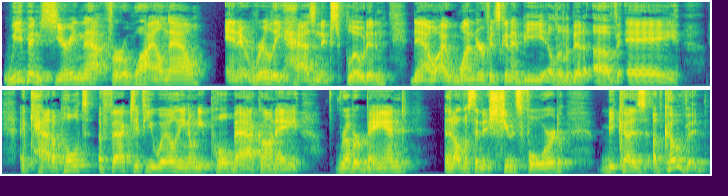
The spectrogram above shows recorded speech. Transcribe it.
we've been hearing that for a while now and it really hasn't exploded. Now, I wonder if it's going to be a little bit of a a catapult effect, if you will. You know, when you pull back on a rubber band and all of a sudden it shoots forward because of COVID.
